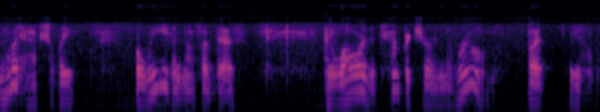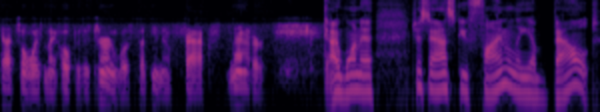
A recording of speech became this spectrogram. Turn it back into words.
would actually believe enough of this and lower the temperature in the room. But, you know, that's always my hope as a journalist that, you know, facts matter. I want to just ask you finally about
